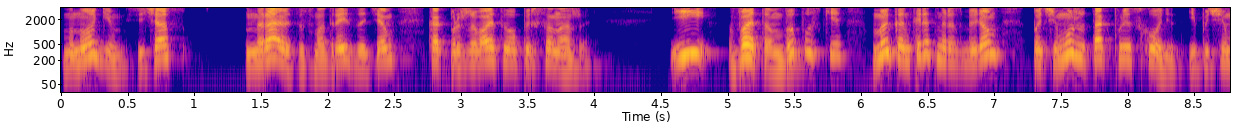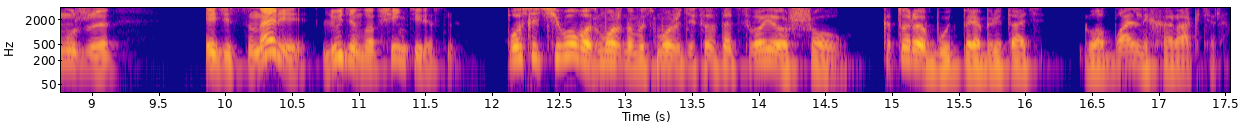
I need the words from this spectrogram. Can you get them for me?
многим сейчас нравится смотреть за тем, как проживают его персонажи. И в этом выпуске мы конкретно разберем, почему же так происходит и почему же эти сценарии людям вообще интересны. После чего, возможно, вы сможете создать свое шоу, которое будет приобретать глобальный характер.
